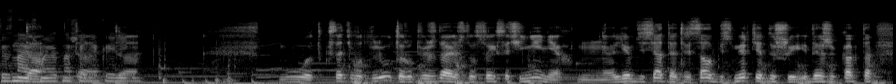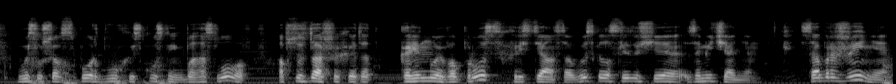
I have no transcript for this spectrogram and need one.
Ты знаешь да, мое отношение да, к религии. Да. Вот. Кстати, вот Лютер утверждает, что в своих сочинениях Лев X отрицал бессмертие души и даже как-то выслушав спор двух искусных богословов, обсуждавших этот коренной вопрос христианства, высказал следующее замечание. Соображения,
